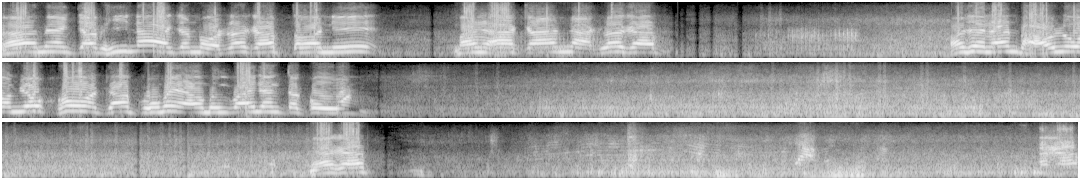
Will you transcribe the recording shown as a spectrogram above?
นะแม่งจะพีหน้าจนหมดแล้วครับ ตอนนี้มันอาการหนักแล้วครับ เพราะฉะนั้นเผารวมยกโคตรครับกูไม่เอามึงไว้ทั้งตระกูล นะครับ อยากให้ดูนะครับ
